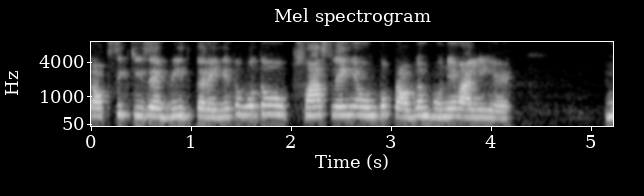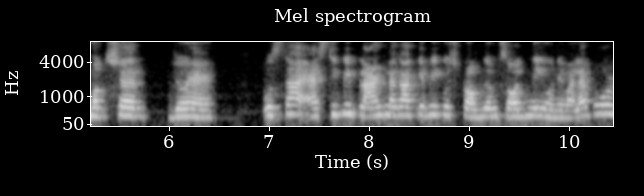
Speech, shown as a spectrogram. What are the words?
टॉक्सिक चीज़ें ब्रीथ करेंगे तो वो तो श्वास लेंगे, उनको प्रॉब्लम होने वाली है। मच्छर जो है उसका एसटीपी प्लांट लगा के भी कुछ प्रॉब्लम सॉल्व नहीं होने वाला है। वो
